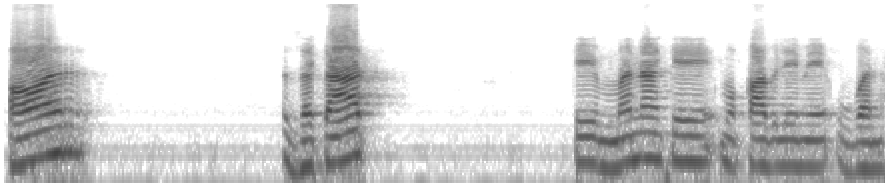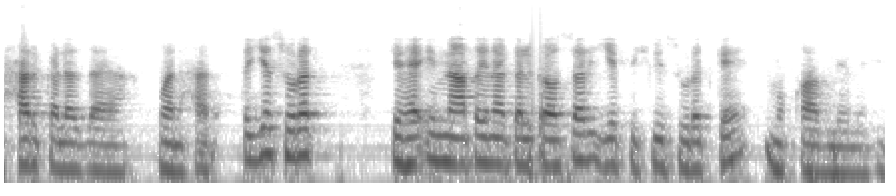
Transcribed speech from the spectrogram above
اور زکوٰۃ کے منع کے مقابلے میں ون ہر کا لفظ آیا ون ہر تو یہ صورت جو ہے، ان ناطینہ کل کوثر یہ پچھلی صورت کے مقابلے میں ہے۔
